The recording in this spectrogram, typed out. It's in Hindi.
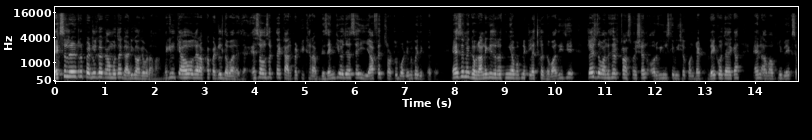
एक्सेलरेटर पेडल का काम होता है गाड़ी को आगे बढ़ाना। लेकिन क्या हो, अगर आपका पेडल दबा रह जाए, ऐसा हो सकता है कारपेट की खराब डिज़ाइन की वजह से या फिर थ्रोटल बॉडी में कोई दिक्कत हो। ऐसे में घबराने की ज़रूरत नहीं है, आप अपने क्लच को दबा दीजिए। क्लच दबाने से ट्रांसमिशन और व्हील्स के बीच का कॉन्टैक्ट ब्रेक हो जाएगा एंड आप अपनी ब्रेक से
